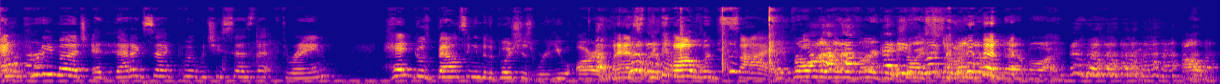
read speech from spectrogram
And pretty much at that exact point when she says that, Thrain, head goes bouncing into the bushes where you are and lands at the goblin's side. They probably made a very good choice surrendering there, boy. I'll,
